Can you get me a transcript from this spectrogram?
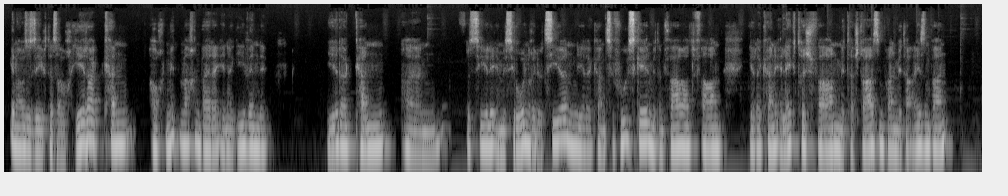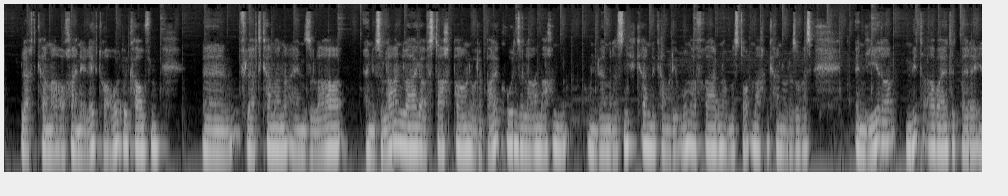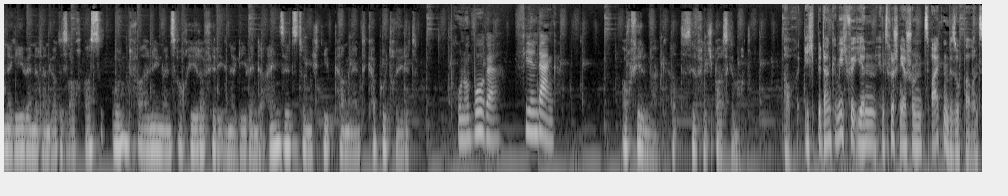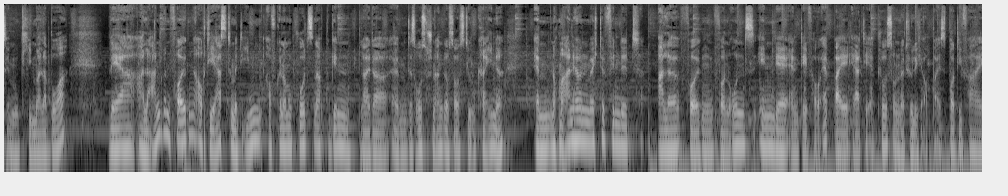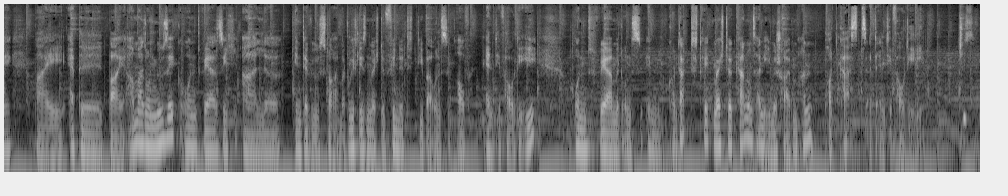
Genauso sehe ich das auch. Jeder kann auch mitmachen bei der Energiewende. Jeder kann ähm, fossile Emissionen reduzieren. Jeder kann zu Fuß gehen, mit dem Fahrrad fahren. Jeder kann elektrisch fahren, mit der Straßenbahn, mit der Eisenbahn. Vielleicht kann man auch ein Elektroauto kaufen. Äh, vielleicht kann man ein Solar, eine Solaranlage aufs Dach bauen oder Balkonsolar machen. Und wenn man das nicht kann, dann kann man die Oma fragen, ob man es dort machen kann oder sowas. Wenn jeder mitarbeitet bei der Energiewende, dann wird es auch was. Und vor allen Dingen, wenn es auch jeder für die Energiewende einsetzt und nicht die permanent kaputt redet. Bruno Burger, vielen Dank. Auch vielen Dank. Hat sehr viel Spaß gemacht. Auch ich bedanke mich für Ihren inzwischen ja schon zweiten Besuch bei uns im Klimalabor. Wer alle anderen Folgen, auch die erste mit Ihnen, aufgenommen kurz nach Beginn leider ähm, des russischen Angriffs aus der Ukraine, ähm, nochmal anhören möchte, findet alle Folgen von uns in der NTV-App bei RTL Plus und natürlich auch bei Spotify, bei Apple, bei Amazon Music. Und wer sich alle Interviews noch einmal durchlesen möchte, findet die bei uns auf ntv.de. Und wer mit uns in Kontakt treten möchte, kann uns eine E-Mail schreiben an podcasts.ntv.de. Tschüss.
